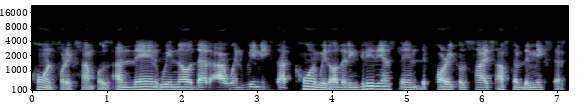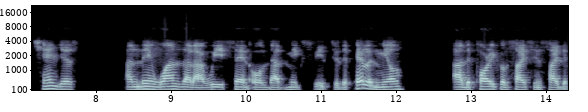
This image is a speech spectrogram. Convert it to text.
corn, for example. And then we know that uh, when we mix that corn with other ingredients, then the particle size after the mixer changes. And then once that uh, we send all that mixed feed to the pellet mill, uh, the particle size inside the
